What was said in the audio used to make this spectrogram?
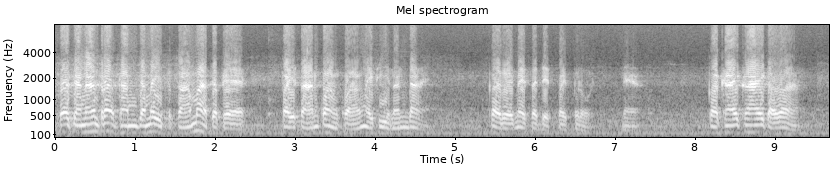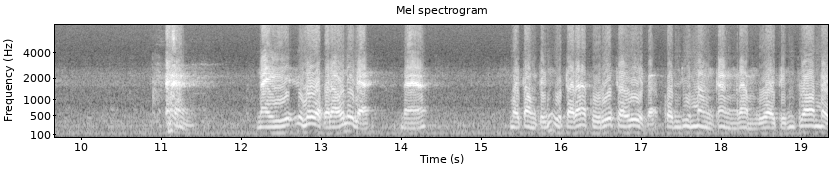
เพราะฉะนั้นพระธรรมจะไม่สามารถจะแผ่ไปสารกว้างขวางในที่นั้นได้ ก็เลยไม่เสด็จไปโปรดนะก็คล้ายๆกับว่า ในโลกเรานี่แหละ นะไม่ต้องถึงอุตรากุรุทวีปะคนที่มั่งคั่งร่ำรวยถึงพร้อมได้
